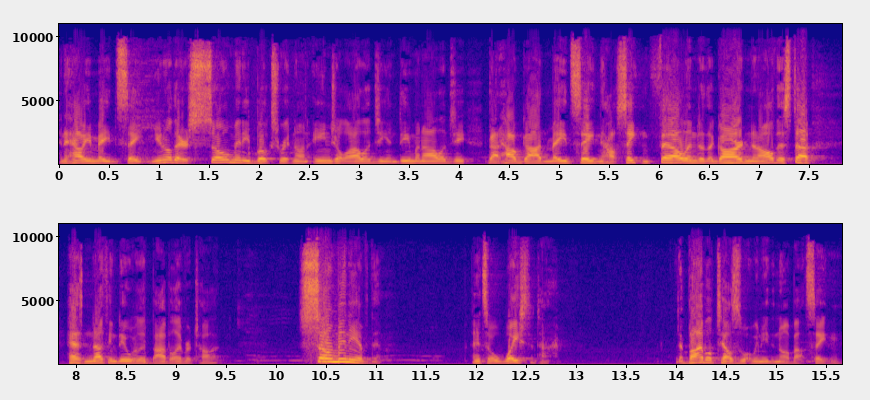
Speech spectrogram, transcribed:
and how he made Satan. You know, there's so many books written on angelology and demonology about how God made Satan, how Satan fell into the garden and all this stuff has nothing to do with what the Bible ever taught. So many of them. And it's a waste of time. The Bible tells us what we need to know about Satan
